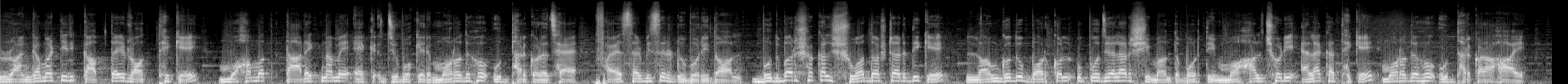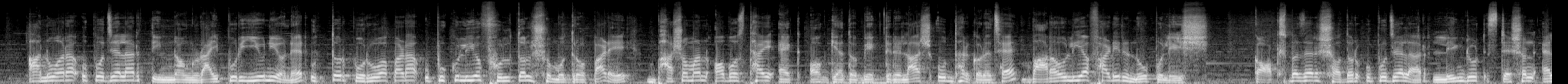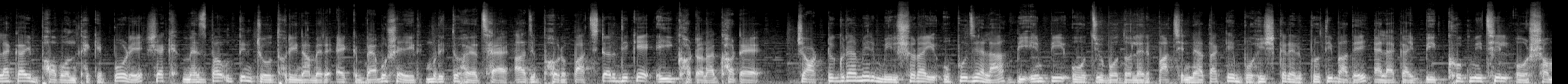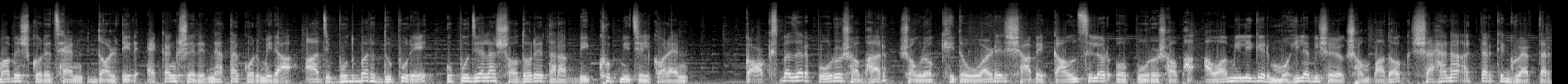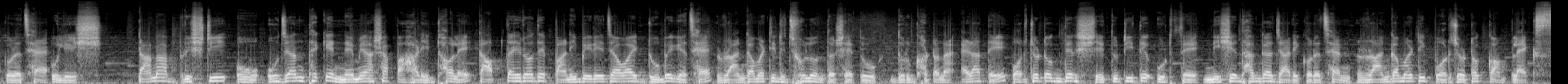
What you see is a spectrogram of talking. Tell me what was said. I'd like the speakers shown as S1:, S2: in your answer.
S1: রাঙ্গামাটির কাপ্তাই হ্রদ থেকে মোহাম্মদ তারেক নামে এক যুবকের মরদেহ উদ্ধার করেছে ফায়ার সার্ভিসের ডুবুরি দল। বুধবার সকাল সোয়া দশটার দিকে লংগদু বরকল উপজেলার সীমান্তবর্তী মহালছড়ি এলাকা থেকে মরদেহ উদ্ধার করা হয়। আনোয়ারা উপজেলার তিন নং রায়পুর ইউনিয়নের উত্তর পড়ুয়াপাড়া উপকূলীয় ফুলতল সমুদ্র পাড়ে ভাসমান অবস্থায় এক অজ্ঞাত ব্যক্তির লাশ উদ্ধার করেছে বারাউলিয়া ফাঁড়ির নৌ পুলিশ। কক্সবাজার সদর উপজেলার লিংরুট স্টেশন এলাকায় ভবন থেকে পড়ে শেখ মেজবা উদ্দিন চৌধুরী নামের এক ব্যবসায়ীর মৃত্যু হয়েছে। আজ ভোর পাঁচটার দিকে এই ঘটনা ঘটে। চট্টগ্রামের মিরসরাই উপজেলা বিএনপি ও যুবদলের পাঁচ নেতাকে বহিষ্কারের প্রতিবাদে এলাকায় বিক্ষোভ মিছিল ও সমাবেশ করেছেন দলটির একাংশের নেতাকর্মীরা। আজ বুধবার দুপুরে উপজেলা সদরে তারা বিক্ষোভ মিছিল করেন। কক্সবাজার পৌরসভার সংরক্ষিত ওয়ার্ডের সাবেক কাউন্সিলর ও পৌরসভা আওয়ামী লীগের মহিলা বিষয়ক সম্পাদক শাহানা আক্তারকে গ্রেপ্তার করেছে পুলিশ। টানা বৃষ্টি ও উজান থেকে নেমে আসা পাহাড়ি ঢলে কাপ্তাই হ্রদে পানি বেড়ে যাওয়ায় ডুবে গেছে রাঙ্গামাটির ঝুলন্ত সেতু। দুর্ঘটনা এড়াতে পর্যটকদের সেতুটিতে উঠতে নিষেধাজ্ঞা জারি করেছেন রাঙ্গামাটি পর্যটক কমপ্লেক্স।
